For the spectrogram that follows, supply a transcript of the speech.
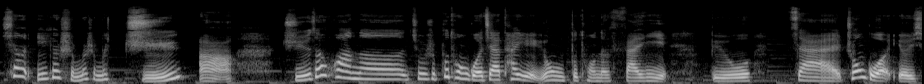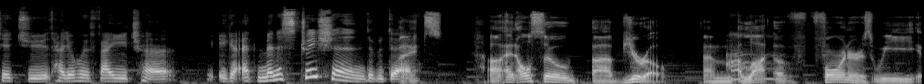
像一个什么什么局啊，局的话呢，就是不同国家它也用不同的翻译，比如在中国有一些局，它就会翻译成一个 administration，对不对？ Right. Uh, and also uh, bureau. Um, A lot of foreigners, we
